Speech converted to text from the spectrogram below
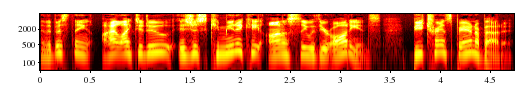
And the best thing I like to do is just communicate honestly with your audience. Be transparent about it.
